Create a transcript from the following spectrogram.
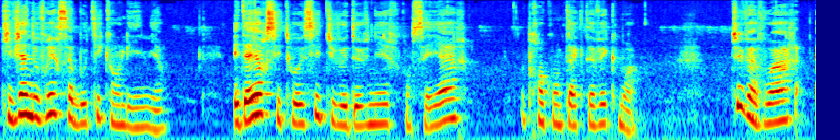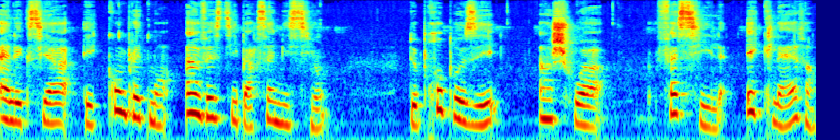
qui vient d'ouvrir sa boutique en ligne. Et d'ailleurs, si toi aussi tu veux devenir conseillère, prends contact avec moi. Tu vas voir, Alexia est complètement investie par sa mission de proposer un choix facile et clair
